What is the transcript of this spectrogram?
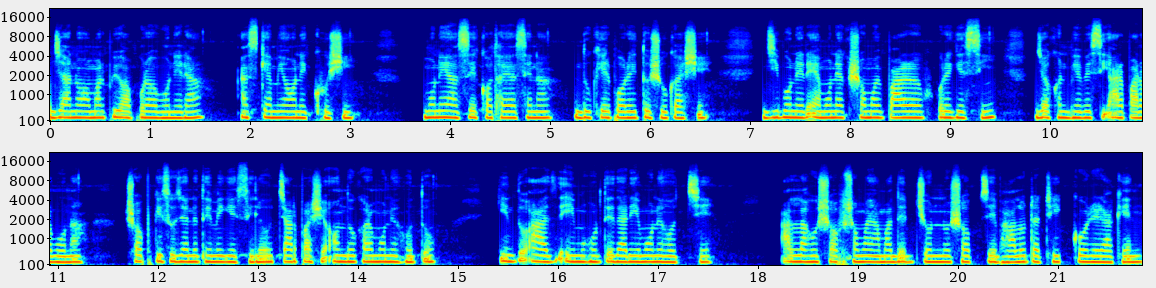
জানো আমার প্রিয় অপরা বোনেরা, আজকে আমি অনেক খুশি। মনে আছে, কথায় আছে না, দুঃখের পরেই তো সুখ আসে। জীবনের এমন এক সময় পার করে গেছি, যখন ভেবেছি আর পারব না। সব কিছু যেন থেমে গেছিল, চারপাশে অন্ধকার মনে হতো। কিন্তু আজ এই মুহূর্তে দাঁড়িয়ে মনে হচ্ছে আল্লাহ সব সময় আমাদের জন্য সবচেয়ে ভালোটা ঠিক করে রাখেন।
